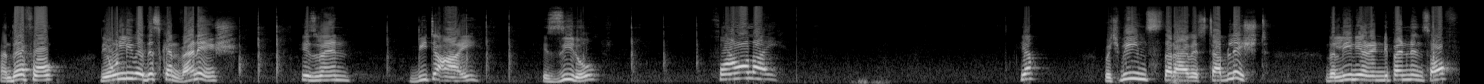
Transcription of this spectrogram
And therefore the only way this can vanish is when beta i is 0 for all i. Yeah? Which means that I have established the linear independence of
